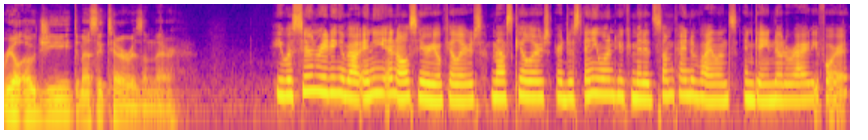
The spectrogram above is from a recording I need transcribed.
Real OG domestic terrorism there. He was soon reading about any and all serial killers, mass killers, or just anyone who committed some kind of violence and gained notoriety for it.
